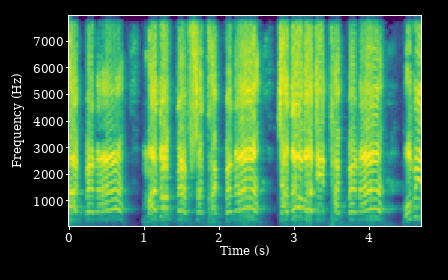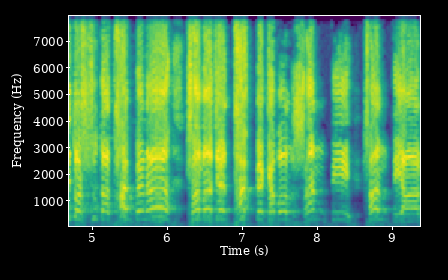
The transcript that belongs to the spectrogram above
থাকবে না, মাদক ব্যবসা থাকবে না, চাঁদাবাজি থাকবে না, ভূমিদস্যুতা থাকবে না, সমাজে থাকবে কেবল শান্তি শান্তি আর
